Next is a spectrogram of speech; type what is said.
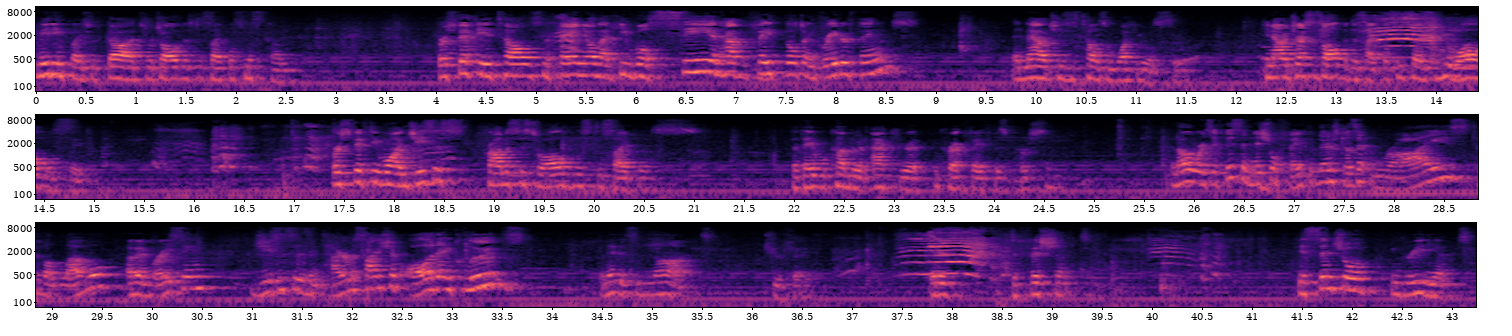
meeting place with God to which all of his disciples must come. Verse 50 tells Nathanael that he will see and have faith built on greater things. And now Jesus tells him what he will see. He now addresses all the disciples. He says, you all will see. Verse 51, Jesus promises to all his disciples that they will come to an accurate and correct faith of his person. In other words, if this initial faith of theirs doesn't rise to the level of embracing Jesus' entire messiahship, all it includes, then it is not true faith. It is deficient. The essential ingredient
